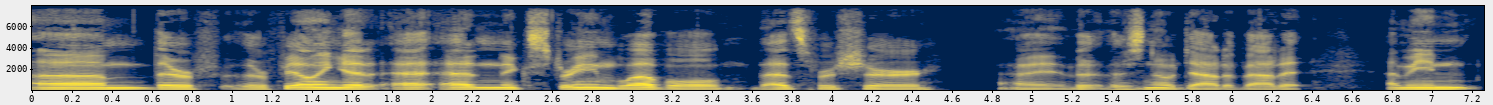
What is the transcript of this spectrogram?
um, they're they're feeling it at, at, an extreme level. That's for sure. I, there, there's no doubt about it. I mean,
